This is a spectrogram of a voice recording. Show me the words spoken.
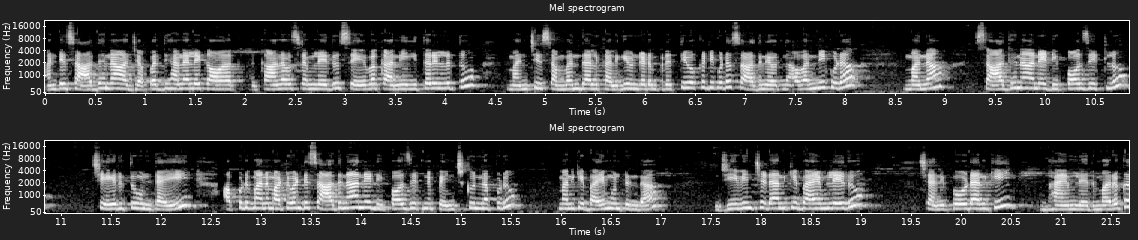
అంటే సాధన జపధ్యానాలే కా కానవసరం లేదు. సేవ కానీ ఇతరులతో మంచి సంబంధాలు కలిగి ఉండడం ప్రతి ఒక్కటి కూడా సాధన అవుతుంది. అవన్నీ కూడా మన సాధన అనే డిపాజిట్లో చేరుతూ ఉంటాయి. అప్పుడు మనం అటువంటి సాధన అనే డిపాజిట్ని పెంచుకున్నప్పుడు మనకి భయం ఉంటుందా? జీవించడానికి భయం లేదు చనిపోవడానికి భయం లేదు. మరొక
